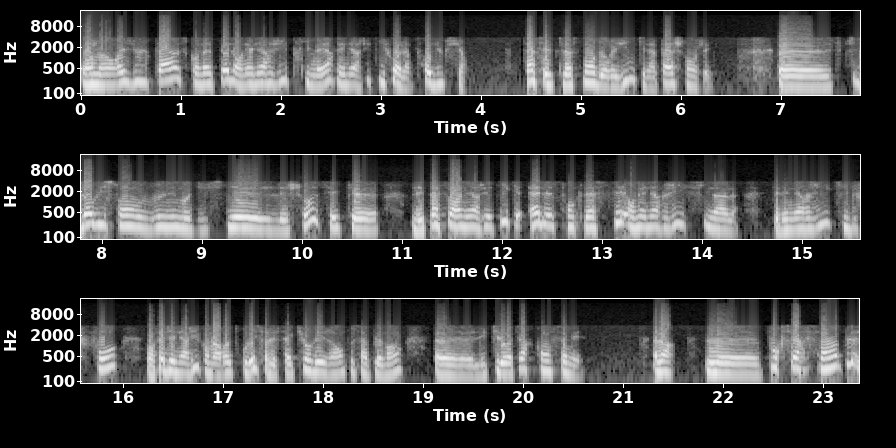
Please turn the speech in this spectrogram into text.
on a en résultat ce qu'on appelle en énergie primaire, l'énergie qu'il faut à la production. Ça, c'est le classement d'origine qui n'a pas changé. Euh, là où ils sont venus modifier les choses, c'est que les passoires énergétiques, elles, elles sont classées en énergie finale. C'est l'énergie qu'il faut en fait l'énergie qu'on va retrouver sur les factures des gens, tout simplement, euh, les kilowattheures consommés. Alors, pour faire simple,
